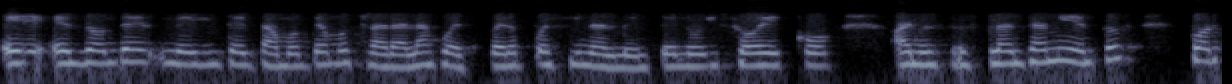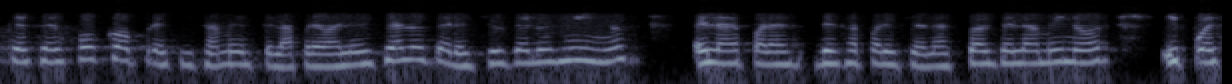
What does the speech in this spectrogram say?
eh, es donde le intentamos demostrar a la juez, pero pues finalmente no hizo eco a nuestros planteamientos porque se enfocó precisamente la prevalencia de los derechos de los niños en la desaparición actual de la menor y pues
